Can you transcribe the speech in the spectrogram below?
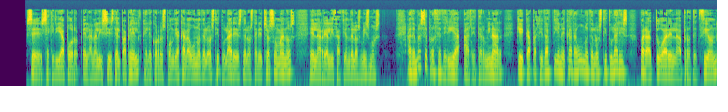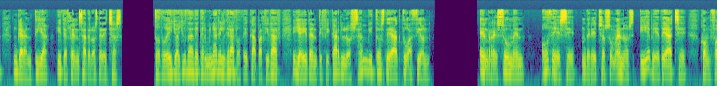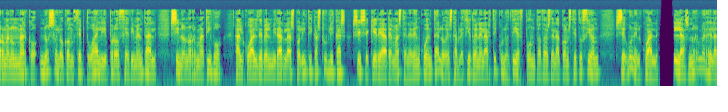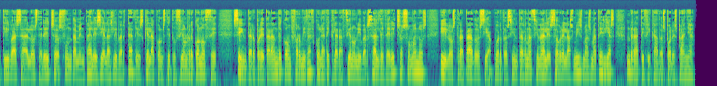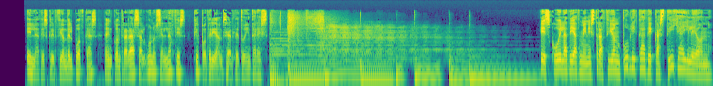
Se seguiría por el análisis del papel que le corresponde a cada uno de los titulares de los derechos humanos en la realización de los mismos. Además, se procedería a determinar qué capacidad tiene cada uno de los titulares para actuar en la protección, garantía y defensa de los derechos. Todo ello ayuda a determinar el grado de capacidad y a identificar los ámbitos de actuación. En resumen, ODS, Derechos Humanos y EBDH conforman un marco no solo conceptual y procedimental, sino normativo, al cual deben mirar las políticas públicas si se quiere además tener en cuenta lo establecido en el artículo 10.2 de la Constitución, según el cual las normas relativas a los derechos fundamentales y a las libertades que la Constitución reconoce se interpretarán de conformidad con la Declaración Universal de Derechos Humanos y los tratados y acuerdos internacionales sobre las mismas materias ratificados por España. En la descripción del podcast encontrarás algunos enlaces que podrían ser de tu interés. Escuela de Administración Pública de Castilla y León.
